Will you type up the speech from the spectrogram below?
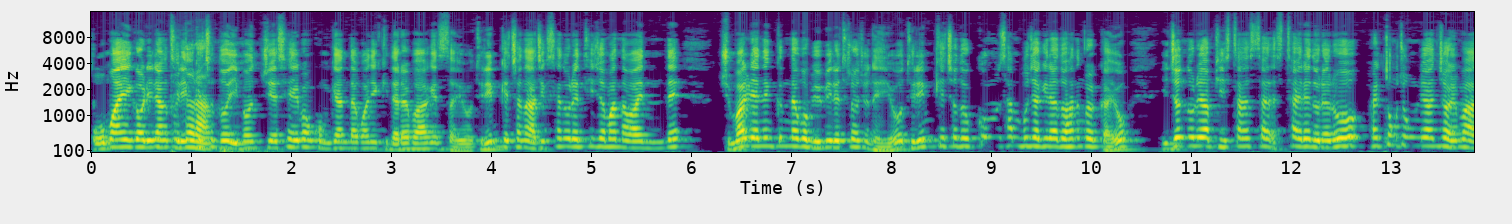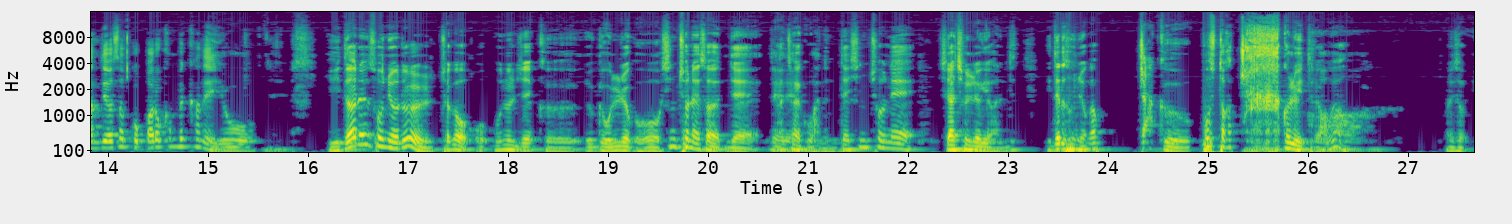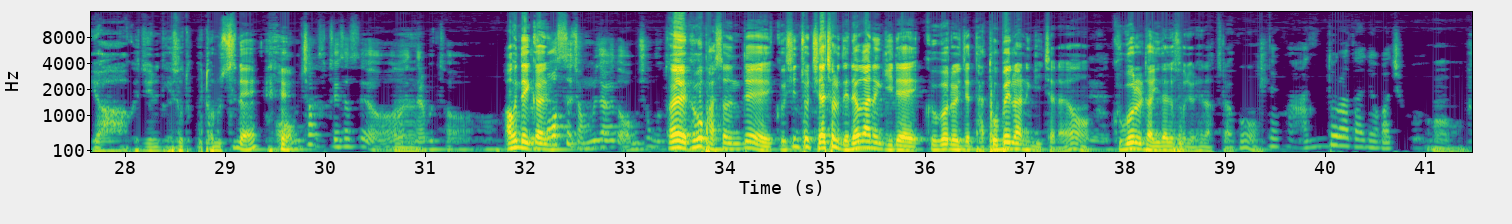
오마이걸이랑 그러더라. 드림캐쳐도 이번 주에 새 앨범 공개한다고 하니 기다려봐야겠어요. 드림캐쳐는 아직 새 노래 티저만 나와 있는데 주말 예능 끝나고 뮤비를 틀어주네요. 드림캐쳐도 꿈 3부작이라도 하는 걸까요? 이전 노래와 비슷한 스타, 스타일의 노래로 활동 종료한 지 얼마 안 되어서 곧바로 컴백하네요. 이달의 소녀를 제가 오- 오늘 이제 그 여기 오려고 신촌에서 이제 네네. 같이 하고 왔는데 신촌에 지하철역에 왔는데 이달의 소녀가 쫙 그 포스터가 쫙 걸려 있더라고요. 그래서 야, 그 뒤에는 계속 돈을 쓰네. 어, 엄청 붙어 있었어요. 어. 옛날부터. 아 근데 그 그러니까 버스 정류장에도 엄청 붙어 네, 그거 봤었는데 그 신촌 지하철로 내려가는 길에 그거를 이제 다 도배를 하는 게 있잖아요. 네. 그거를 다 이달의 소녀를 해놨더라고. 내가 안 돌아다녀가지고 어.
